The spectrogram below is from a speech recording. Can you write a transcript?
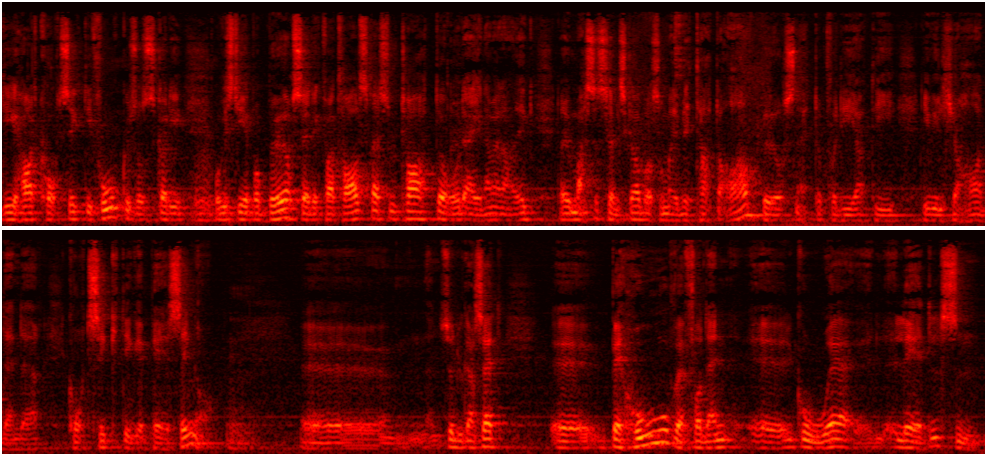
de har et kortsiktig fokus, og, de, og, hvis de er på børs, er det kvartalsresultater og det ene med det. Det er jo masse selskaper som er blitt tatt av børs nettopp fordi at de, de vil ikke ha den der kortsiktige pesinga. Mm. Uh, så du kan se at uh, behovet for den uh, gode ledelsen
